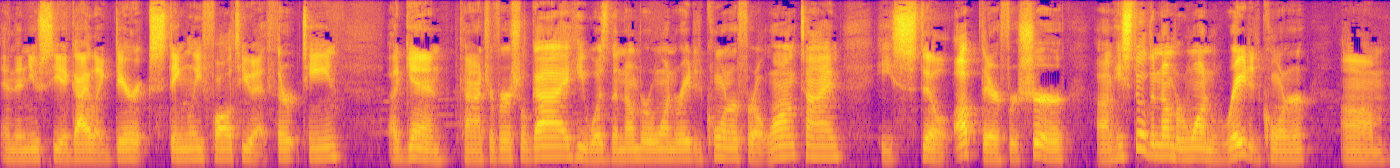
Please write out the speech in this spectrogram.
and then you see a guy like Derek Stingley fall to you at 13. Again, controversial guy. He was the number one rated corner for a long time. He's still up there for sure. Um, he's still the number one rated corner um,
